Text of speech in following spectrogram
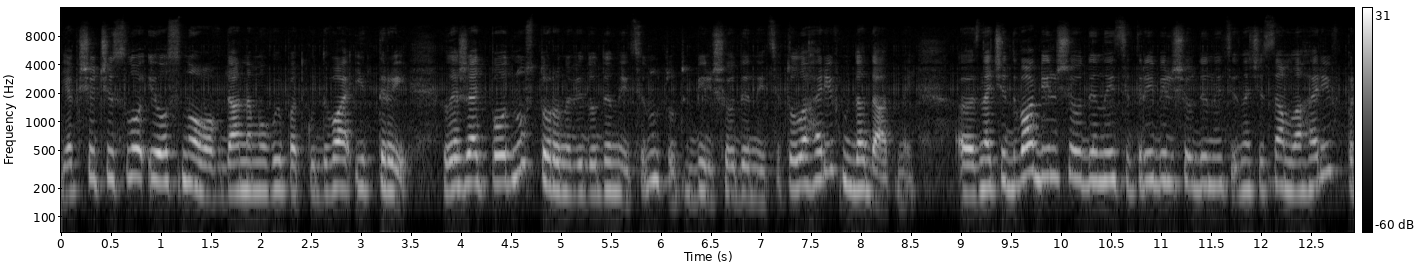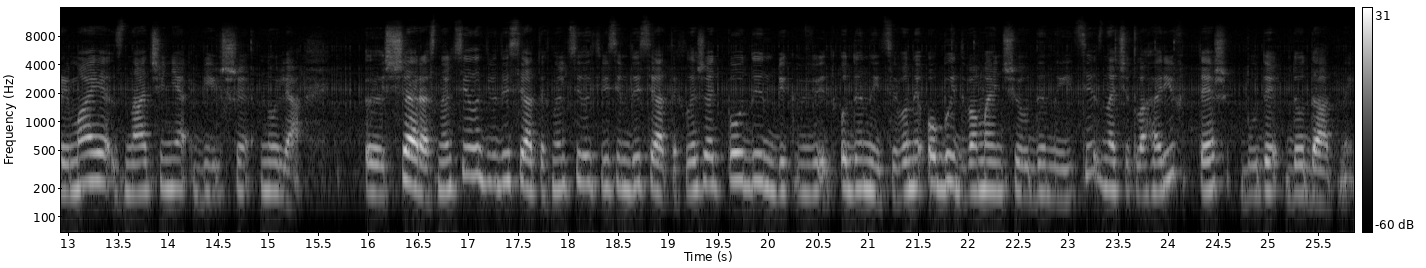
Якщо число і основа в даному випадку 2 і 3 лежать по одну сторону від одиниці, ну тут більше одиниці, то логарифм додатний. Е, Значить, 2 більше одиниці, 3 більше одиниці, значить сам логарифм приймає значення більше нуля. Е, Ще раз, 0,2, 0,8 лежать по один бік від одиниці, вони обидва менше одиниці, значить логарифм теж буде додатний.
